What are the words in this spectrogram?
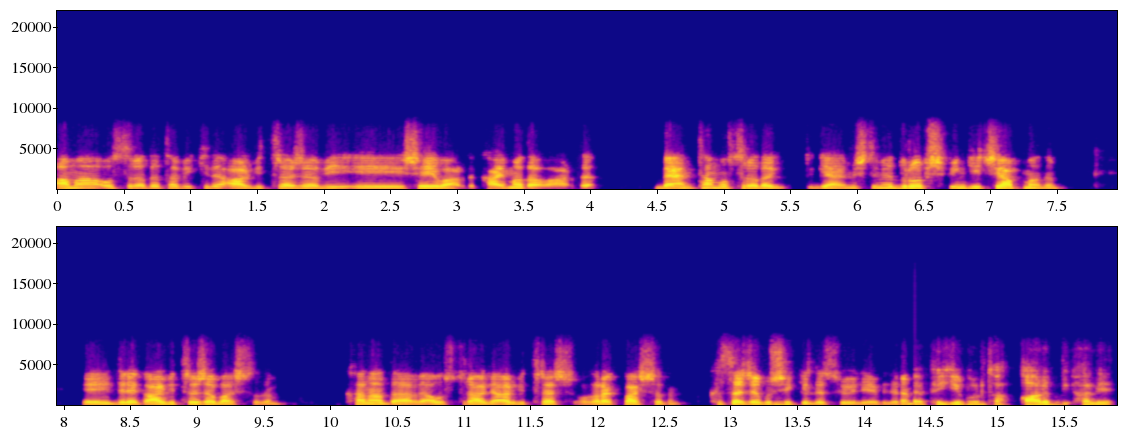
Ama o sırada tabii ki de arbitraja bir e, şey vardı, kayma da vardı. Ben tam o sırada gelmiştim ve dropshipping hiç yapmadım. E, direkt arbitraja başladım. Kanada ve Avustralya arbitraj olarak başladım. Kısaca bu şekilde söyleyebilirim. Peki burada hani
